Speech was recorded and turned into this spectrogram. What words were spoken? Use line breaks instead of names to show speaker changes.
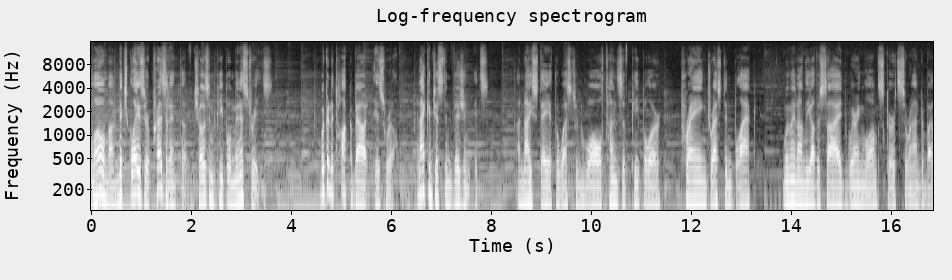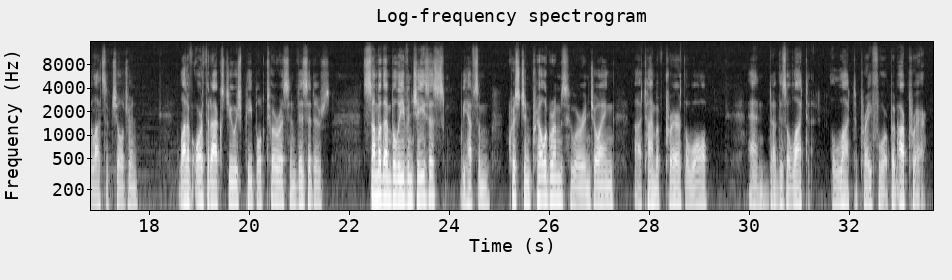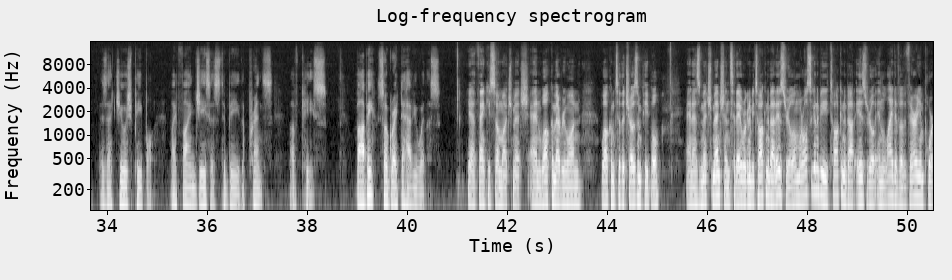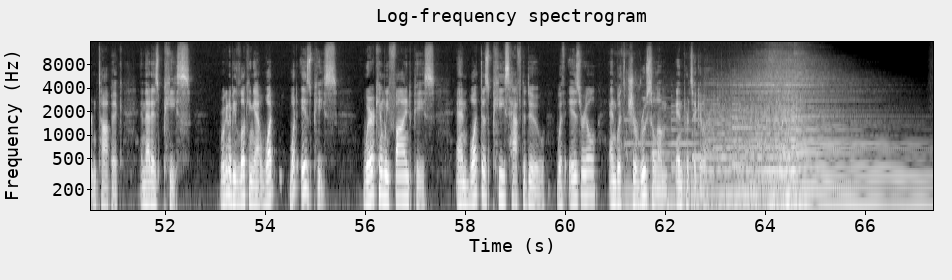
Shalom, I'm Mitch Glaser, president of Chosen People Ministries. We're going to talk about Israel, and I can just envision it's a nice day at the Western Wall. Tons of people are praying, dressed in black. Women on the other side wearing long skirts, surrounded by lots of children. A lot of Orthodox Jewish people, tourists, and visitors. Some of them believe in Jesus. We have some Christian pilgrims who are enjoying a time of prayer at the wall. And uh, there's a lot, a lot to pray for. But our prayer is that Jewish people might find Jesus to be the Prince of Peace. Bobby, so great to have you with us.
Yeah, thank you so much, Mitch. And welcome, everyone. Welcome to the Chosen People. And as Mitch mentioned, today we're going to be talking about Israel, and we're also going to be talking about Israel in light of a very important topic, and that is peace. We're going to be looking at what, what is peace? Where can we find peace? And what does peace have to do with Israel and with Jerusalem in particular?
